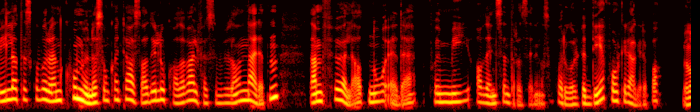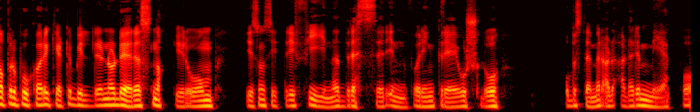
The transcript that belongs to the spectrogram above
vil at det skal være en kommune som kan ta seg av de lokale velferdstilbudene i nærheten. De føler at nå er det for mye av den sentraliseringa som foregår. Det er det folk reagerer på. Men apropos karikerte bilder, når dere snakker om de som sitter i fine dresser innenfor Ring 3 i Oslo og bestemmer, er, er dere med på,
